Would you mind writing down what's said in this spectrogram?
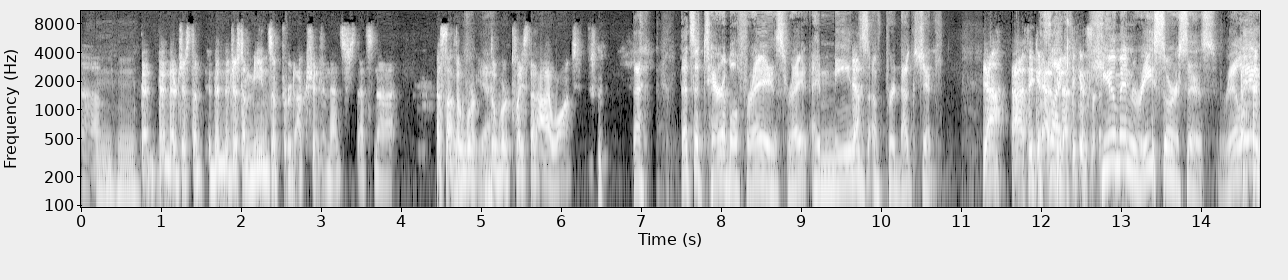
Um, mm-hmm. then, then they're just a, then they're just a means of production, and that's that's not that's not the work yeah. the workplace that I want. that that's a terrible phrase, right? A means yeah. of production. Yeah, I think it's I, like I think it's human resources. Really?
